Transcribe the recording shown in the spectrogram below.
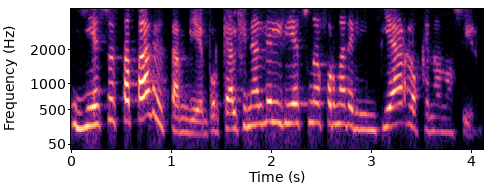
Y eso está padre también, porque al final del día es una forma de limpiar lo que no nos sirve.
